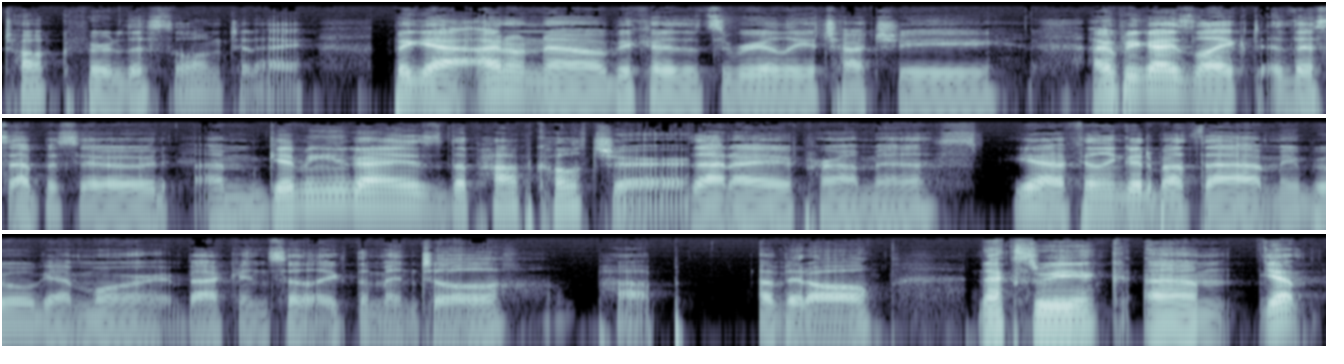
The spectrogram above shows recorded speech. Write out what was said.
talk for this long today. But yeah, I don't know because it's really touchy. I hope you guys liked this episode. I'm giving you guys the pop culture that I promised. Yeah, feeling good about that. Maybe we'll get more back into like the mental pop of it all next week. Um, yep.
